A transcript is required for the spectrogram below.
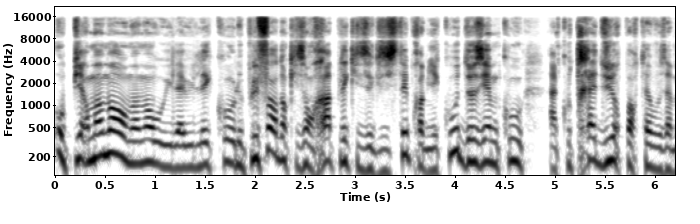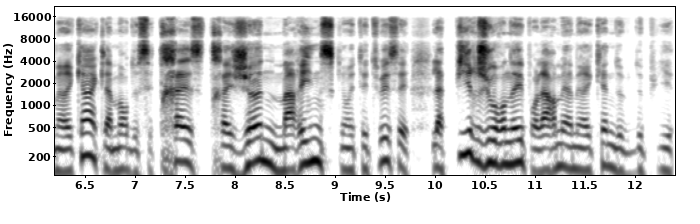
au pire moment, au moment où il a eu l'écho le plus fort. Donc ils ont rappelé qu'ils existaient, premier coup. Deuxième coup, un coup très dur porté aux Américains avec la mort de ces 13 très jeunes Marines qui ont été tués. C'est la pire journée pour l'armée américaine depuis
